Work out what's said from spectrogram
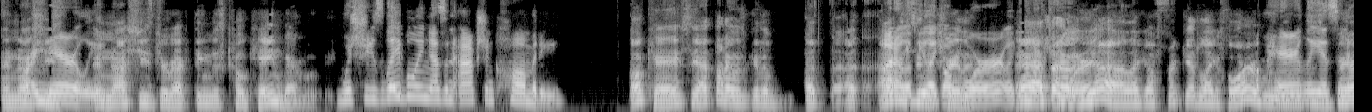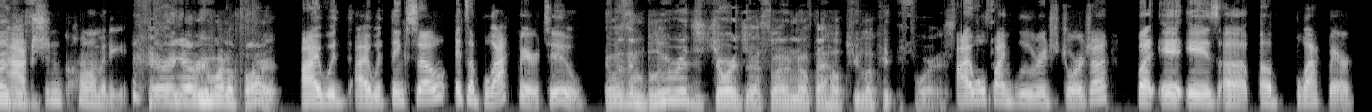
And now primarily, she's and now she's directing this Cocaine Bear movie. which she's labeling as an action comedy. Okay, see, I thought I was gonna. I, I, I Thought it would be like a horror, like Yeah, I thought horror. yeah, like a freaking like horror Apparently, it's an action comedy. tearing everyone apart. I would I would think so. It's a black bear too. It was in Blue Ridge, Georgia, so I don't know if that helps you locate the forest. I will find Blue Ridge, Georgia, but it is a a black bear.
